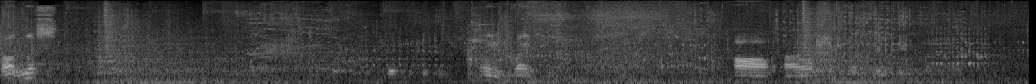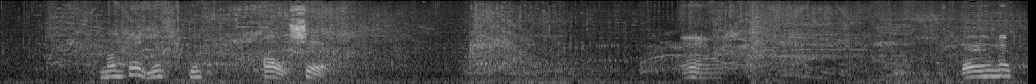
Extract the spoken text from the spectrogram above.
Darkness. Wait, wait. Oh, power. My goodness. Oh, shit. Uh, damn it.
